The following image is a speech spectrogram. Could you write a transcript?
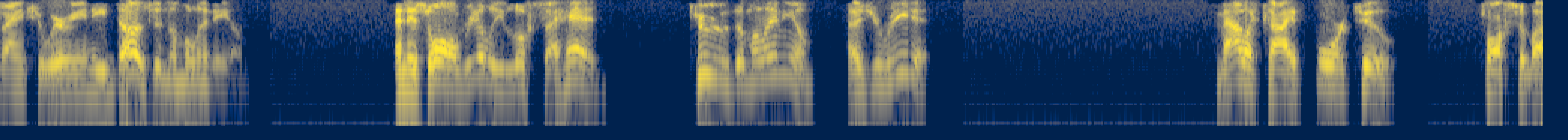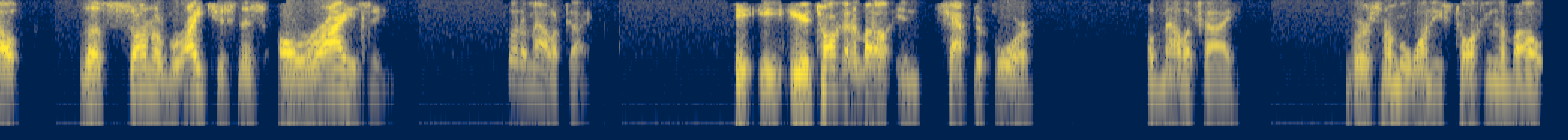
sanctuary, and he does in the millennium. And this all really looks ahead to the millennium as you read it. Malachi 4.2 talks about the Sun of Righteousness arising. Go to Malachi. You're talking about in chapter 4 of Malachi, verse number 1, he's talking about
